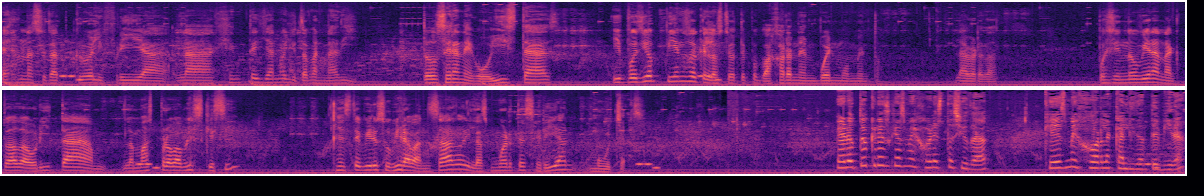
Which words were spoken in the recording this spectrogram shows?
Era una ciudad cruel y fría. La gente ya no ayudaba a nadie. Todos eran egoístas y pues yo pienso que los Teotepos bajaron en buen momento, la verdad. Pues si no hubieran actuado ahorita, lo más probable es que sí. Este virus hubiera avanzado y las muertes serían muchas. ¿Pero tú crees que es mejor esta ciudad? ¿Que es mejor la calidad de vida?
